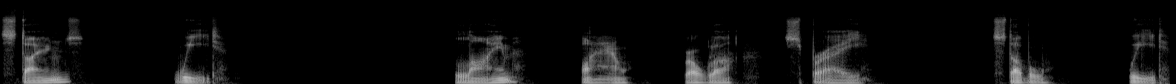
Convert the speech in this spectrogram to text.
stones, weed, lime, plough, roller, spray, stubble, weed.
